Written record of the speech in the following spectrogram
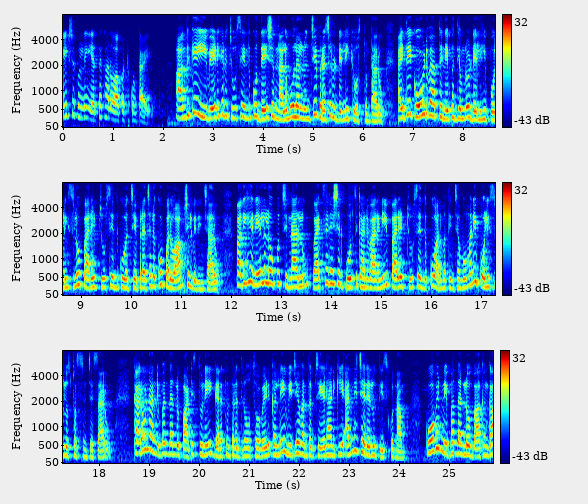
వీక్షకుల్ని ఎంతగానో ఆకట్టుకుంటాయి. అందుకే ఈ వేడుకను చూసేందుకు దేశం నలుమూలల నుంచి ప్రజలు ఢిల్లీకి వస్తుంటారు. అయితే కోవిడ్ వ్యాప్తి నేపథ్యంలో ఢిల్లీ పోలీసులు పరేడ్ చూసేందుకు వచ్చే ప్రజలకు పలు ఆంక్షలు విధించారు. పదిహేనేళ్ళలోపు చిన్నారులు వ్యాక్సినేషన్ పూర్తి కాని వారిని పరేడ్ చూసేందుకు అనుమతించబోమని పోలీసులు స్పష్టం చేశారు. కరోనా నిబంధనలు పాటిస్తూనే గణతంత్ర దినోత్సవ వేడుకల్ని విజయవంతం చేయడానికి అన్ని చర్యలు తీసుకున్నాం. కోవిడ్ నిబంధనలో భాగంగా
